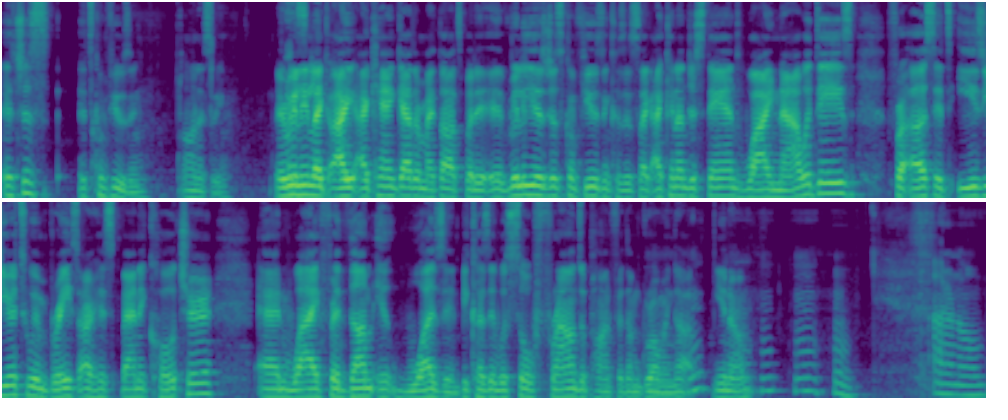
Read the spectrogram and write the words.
it's just it's confusing, honestly. It really like I I can't gather my thoughts, but it, it really is just confusing because it's like I can understand why nowadays for us it's easier to embrace our Hispanic culture. And why for them it wasn't because it was so frowned upon for them growing up, mm-hmm. you know. Mm-hmm. Mm-hmm. I don't know.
